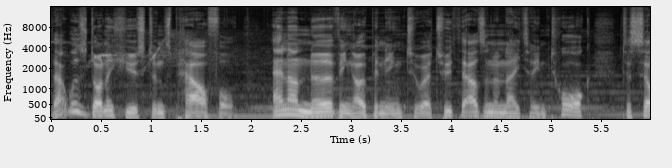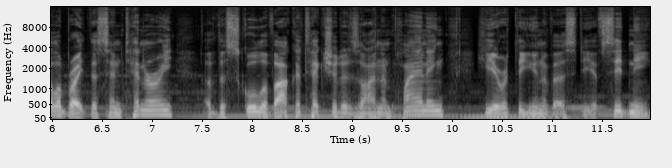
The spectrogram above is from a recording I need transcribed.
That was Donna Houston's powerful and unnerving opening to her 2018 talk to celebrate the centenary of the School of Architecture, Design and Planning here at the University of Sydney.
